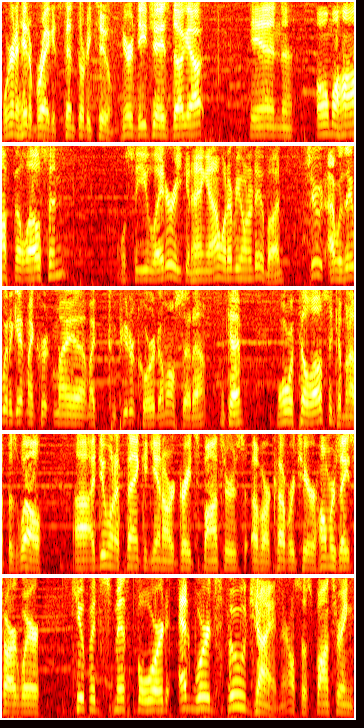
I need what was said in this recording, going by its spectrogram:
We're going to hit a break. It's 10:32 here at DJ's dugout in Omaha. Phil Elson. We'll see you later. You can hang out, whatever you want to do, bud. Shoot, I was able to get my my uh, my computer cord. I'm all set up. Okay. More with Phil Elson coming up as well. Uh, I do want to thank again our great sponsors of our coverage here: Homer's Ace Hardware, Cupid, Smith Ford, Edwards Food Giant. They're also sponsoring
